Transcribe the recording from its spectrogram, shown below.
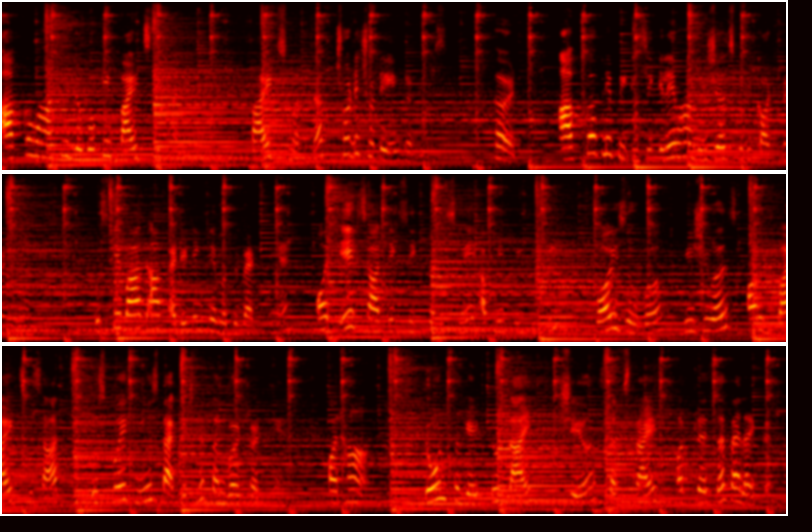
आपको वहाँ की लोगों की बाइट्स दिखानी होगी। बाइट्स मतलब छोटे छोटे इंटरव्यूज़ थर्ड आपको अपने पीटीसी के लिए वहाँ विजुअल्स को रिकॉर्ड करनी होगी। उसके बाद आप एडिटिंग टेबल पर बैठते हैं और एक साथ एक सीक्वेंस में अपनी पीटीसी वॉइस ओवर विजुअल्स और बाइट्स के साथ उसको एक न्यूज़ पैकेज में कन्वर्ट करते हैं। और हाँ don't forget to like share subscribe और प्रेस द बेल आइकन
